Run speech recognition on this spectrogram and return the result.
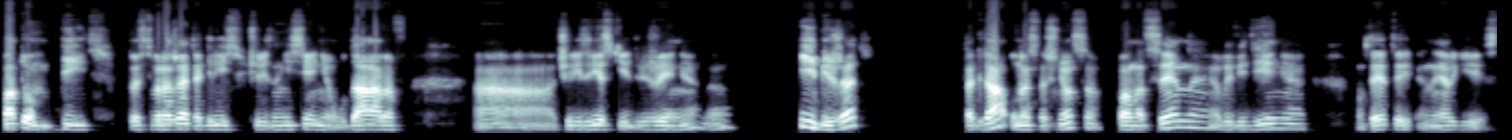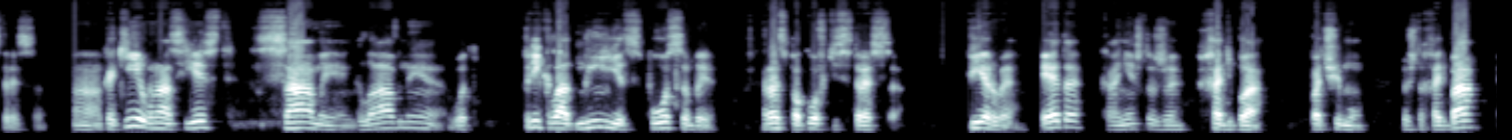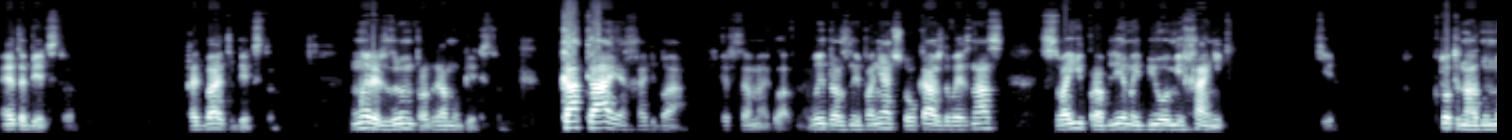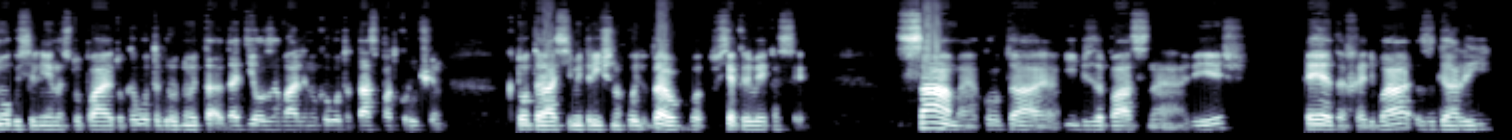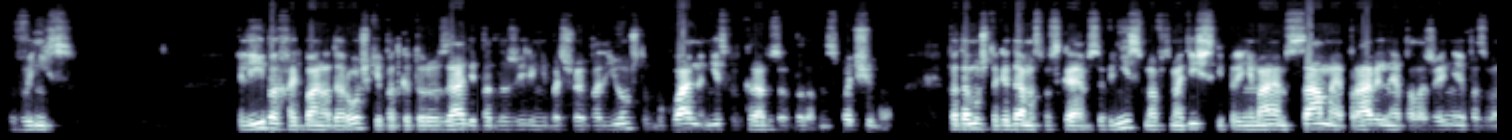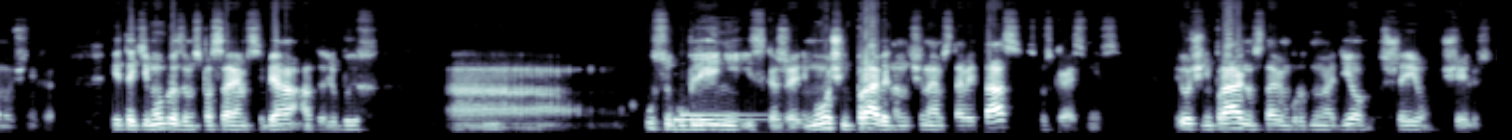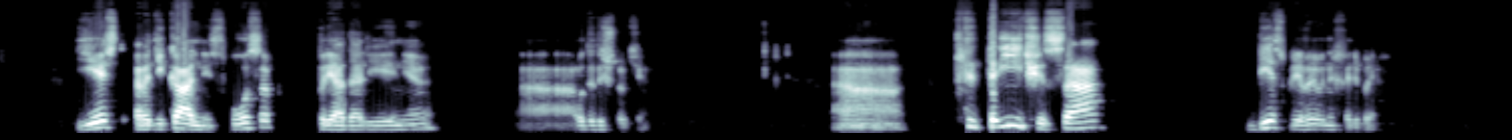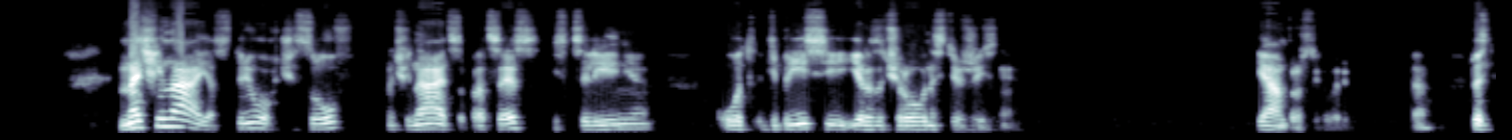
потом бить, то есть выражать агрессию через нанесение ударов, а, через резкие движения, да, и бежать, тогда у нас начнется полноценное выведение вот этой энергии стресса. А, какие у нас есть самые главные вот прикладные способы распаковки стресса. Первое – это, конечно же, ходьба. Почему? Потому что ходьба – это бегство. Ходьба – это бегство. Мы реализуем программу бегства. Какая ходьба? Теперь самое главное. Вы должны понять, что у каждого из нас свои проблемы биомеханики. Кто-то на одну ногу сильнее наступает, у кого-то грудной отдел завален, у кого-то таз подкручен – кто-то асимметрично ходит, да, вот все кривые косы. Самая крутая и безопасная вещь – это ходьба с горы вниз. Либо ходьба на дорожке, под которую сзади подложили небольшой подъем, чтобы буквально несколько градусов было вниз. Почему? Потому что когда мы спускаемся вниз, мы автоматически принимаем самое правильное положение позвоночника. И таким образом спасаем себя от любых а, усугублений и искажений. Мы очень правильно начинаем ставить таз, спускаясь вниз, и очень правильно ставим грудной отдел, шею, челюсть. Есть радикальный способ преодоления а, вот этой штуки. А, три часа беспрерывной ходьбы. Начиная с трех часов начинается процесс исцеления от депрессии и разочарованности в жизни. Я вам просто говорю. Да? То есть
